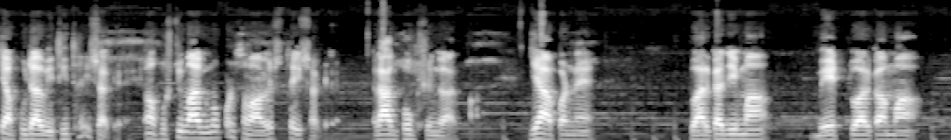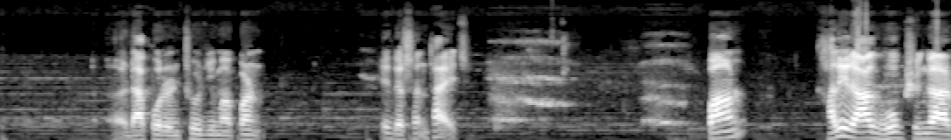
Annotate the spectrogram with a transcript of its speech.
ત્યાં પૂજા વિધિ થઈ શકે. એમાં પુષ્ટિમાર્ગનો પણ સમાવેશ થઈ શકે. રાગભોગ શૃંગારમાં. જે આપણને દ્વારકાજીમાં, બેટ દ્વારકામાં ડાકોર રણછોડજીમાં પણ એ દર્શન થાય છે. પણ ખાલી રાગ ભોગ શૃંગાર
